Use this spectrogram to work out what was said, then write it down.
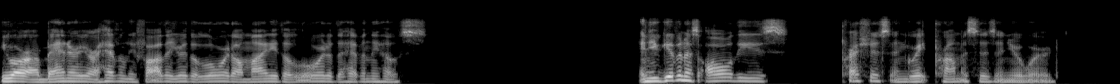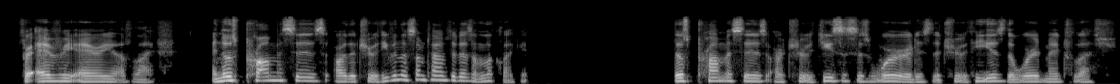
You are our banner. You're our heavenly Father. You're the Lord Almighty, the Lord of the heavenly hosts. And you've given us all these precious and great promises in your word for every area of life. And those promises are the truth, even though sometimes it doesn't look like it. Those promises are truth. Jesus' word is the truth. He is the word made flesh.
